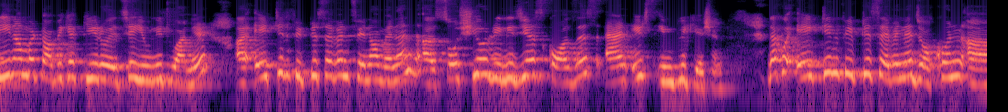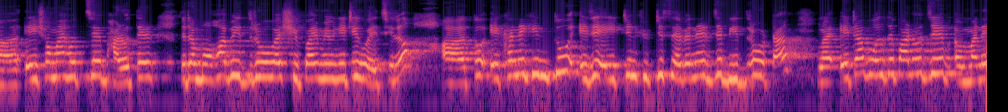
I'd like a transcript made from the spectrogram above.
বি নাম্বার টপিকে কি রয়েছে ইউনিট ওয়ানের eighteen fifty seven phenomenon socio religious causes and its implication দেখো এইটিন ফিফটি সেভেনে যখন এই সময় হচ্ছে ভারতের যেটা মহাবিদ্রোহ বা সিপাই ইমিউনিটি হয়েছিল তো এখানে কিন্তু এই যে এইটিন ফিফটি সেভেনের যে বিদ্রোহটা এটা বলতে পারো যে মানে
